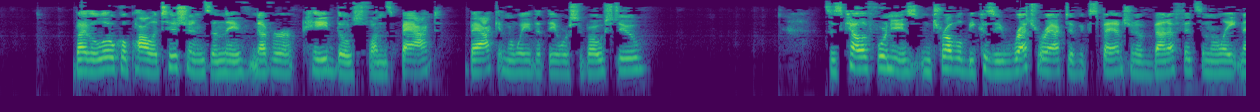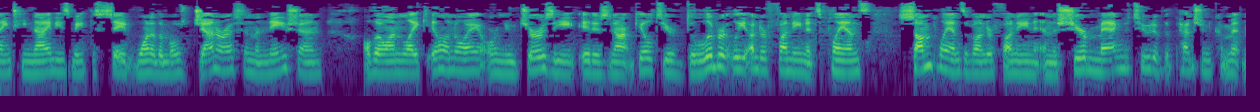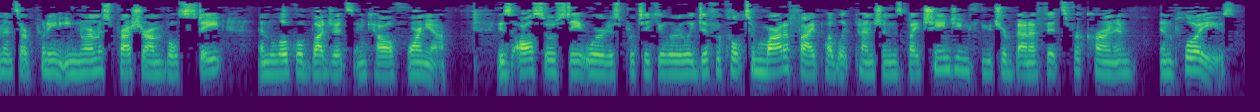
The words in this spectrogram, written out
by the local politicians and they've never paid those funds back back in the way that they were supposed to. It says California is in trouble because a retroactive expansion of benefits in the late 1990s made the state one of the most generous in the nation. Although, unlike Illinois or New Jersey, it is not guilty of deliberately underfunding its plans. Some plans of underfunding and the sheer magnitude of the pension commitments are putting enormous pressure on both state and local budgets in California. Is also a state where it is particularly difficult to modify public pensions by changing future benefits for current em- employees.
